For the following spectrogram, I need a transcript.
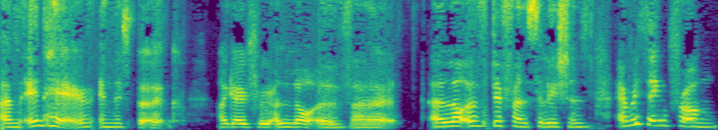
Um, in here, in this book, I go through a lot of uh, a lot of different solutions. Everything from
